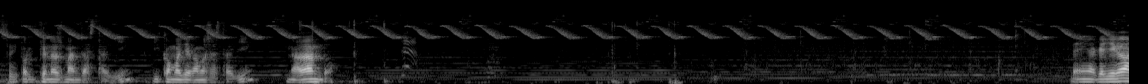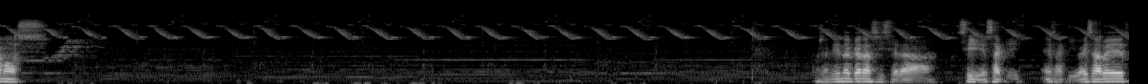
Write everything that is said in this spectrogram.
Sí. ¿Por qué nos manda hasta allí? ¿Y cómo llegamos hasta allí? Nadando. Venga, que llegamos. Pues entiendo que ahora sí será... Sí, es aquí, es aquí. Vais a ver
